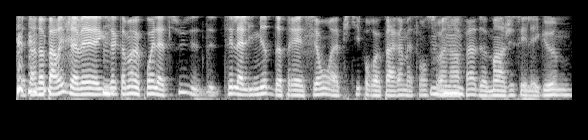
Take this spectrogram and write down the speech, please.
t'en as parlé, j'avais exactement un point là-dessus, tu sais, la limite de pression appliquée pour un parent, mettons, sur un mm-hmm. enfant de manger ses légumes.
